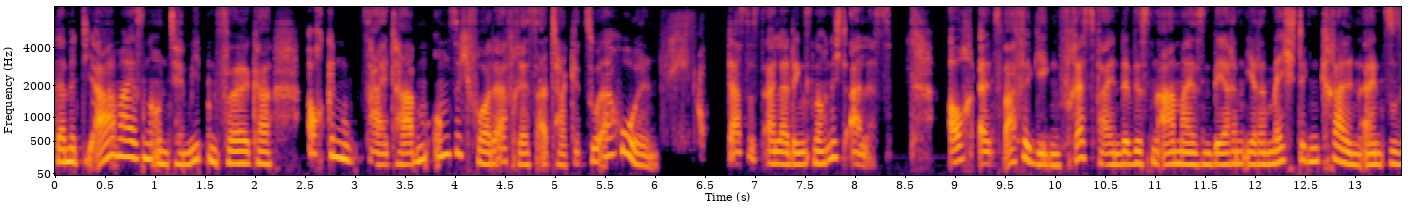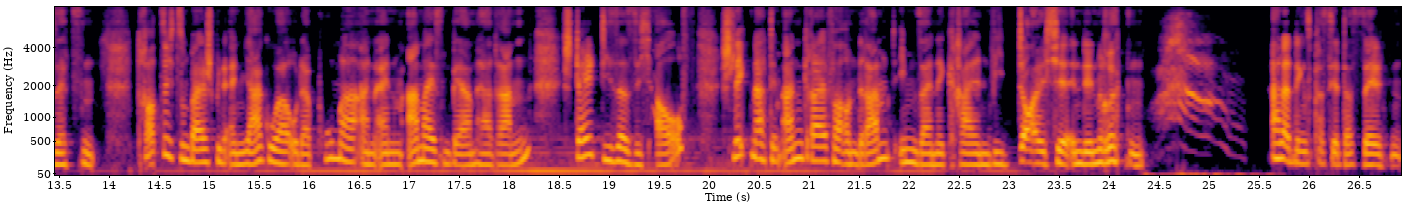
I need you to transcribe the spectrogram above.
damit die Ameisen- und Termitenvölker auch genug Zeit haben, um sich vor der Fressattacke zu erholen. Das ist allerdings noch nicht alles. Auch als Waffe gegen Fressfeinde wissen Ameisenbären ihre mächtigen Krallen einzusetzen. Traut sich zum Beispiel ein Jaguar oder Puma an einem Ameisenbären heran, stellt dieser sich auf, schlägt nach dem Angreifer und rammt ihm seine Krallen wie Dolche in den Rücken. Allerdings passiert das selten.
